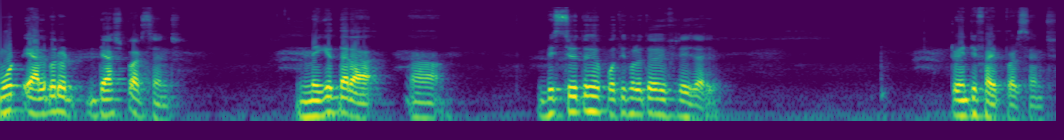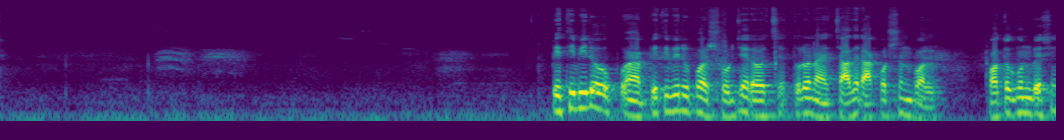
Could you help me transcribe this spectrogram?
মোট অ্যালবেরো ড্যাশ পার্সেন্ট মেঘের দ্বারা বিস্তৃত হয়ে প্রতিফলিত হয়ে ফিরে যায়। টোয়েন্টি ফাইভ পার্সেন্ট। পৃথিবীরও পৃথিবীর উপর সূর্যের হচ্ছে তুলনায় চাঁদের আকর্ষণ বল কত গুণ বেশি?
